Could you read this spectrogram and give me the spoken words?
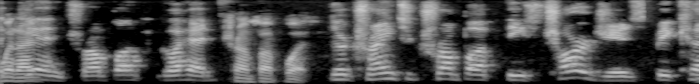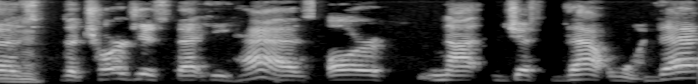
what I- again, Trump up. Go ahead Trump up what? they're trying to trump up these charges because Mm-hmm. the charges that he has are not just that one. That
